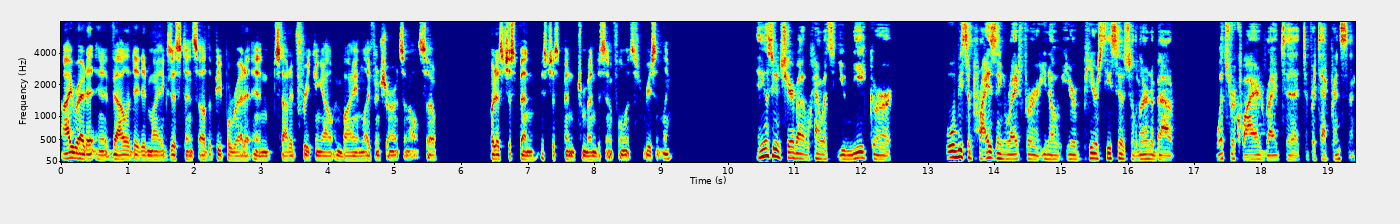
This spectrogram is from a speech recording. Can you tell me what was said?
I read it and it validated my existence. Other people read it and started freaking out and buying life insurance and all. So but it's just been it's just been tremendous influence recently. Anything else you can share about kind of what's unique or would be surprising, right, for you know your peer CISOs to learn about what's required, right, to to protect Princeton?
